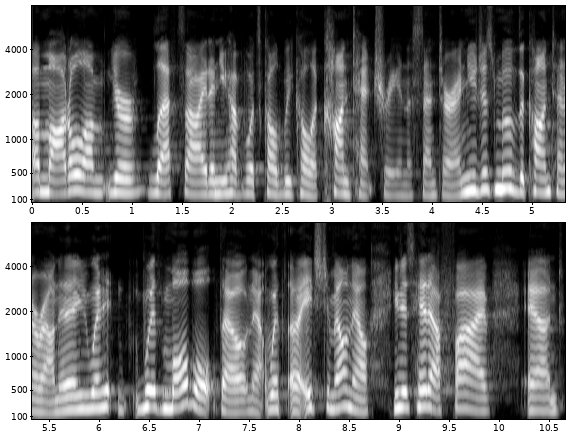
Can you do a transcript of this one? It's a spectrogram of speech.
a model on your left side and you have what's called we call a content tree in the center, and you just move the content around. And then you went with mobile though now with uh, HTML now you just hit F5 and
